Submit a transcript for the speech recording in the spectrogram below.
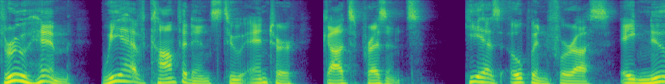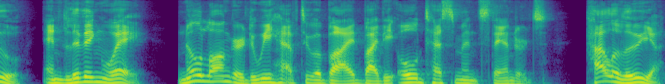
Through him, we have confidence to enter God's presence. He has opened for us a new and living way. No longer do we have to abide by the Old Testament standards. Hallelujah!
